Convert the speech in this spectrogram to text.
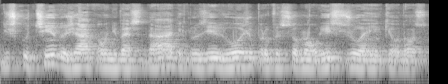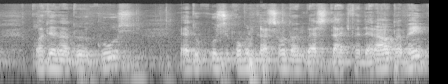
discutindo já com a universidade, inclusive hoje o professor Maurício Joen, que é o nosso coordenador do curso, é do curso de comunicação da Universidade Federal também.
